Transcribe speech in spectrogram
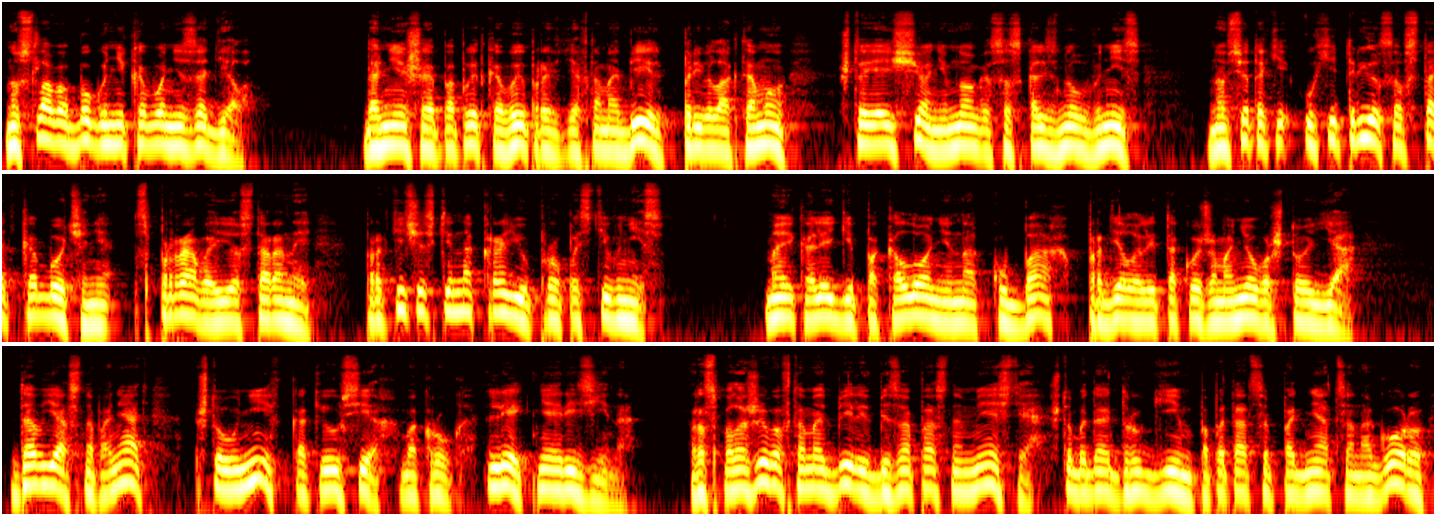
но, слава богу, никого не задел. Дальнейшая попытка выправить автомобиль привела к тому, что я еще немного соскользнул вниз, но все-таки ухитрился встать к обочине с правой ее стороны, практически на краю пропасти вниз. Мои коллеги по колонне на Кубах проделали такой же маневр, что и я, дав ясно понять, что у них, как и у всех вокруг, летняя резина. Расположив автомобиль в безопасном месте, чтобы дать другим попытаться подняться на гору,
